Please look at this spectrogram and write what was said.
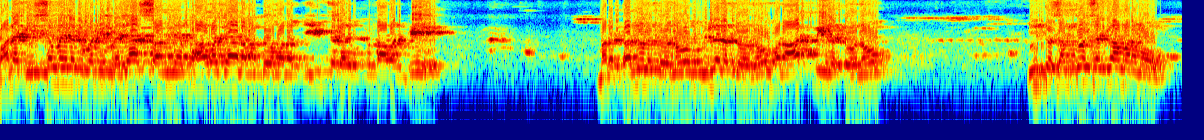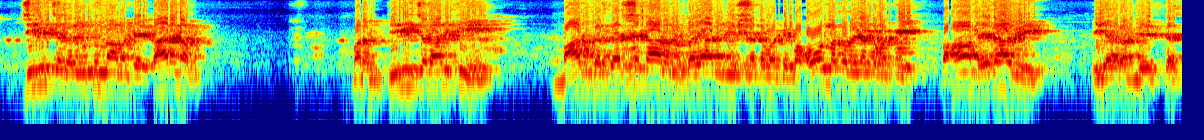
మనకు ఇష్టమైనటువంటి ప్రజాస్వామ్య భావజాలంతో మనం జీవించగలుగుతున్నామంటే మన తల్లులతోనూ పిల్లలతోనూ మన ఆత్మీయులతోనూ ఇంత సంతోషంగా మనము జీవించగలుగుతున్నామంటే కారణం మనం జీవించడానికి మార్గదర్శకాలను తయారు చేసినటువంటి మహోన్నతమైనటువంటి మహామేధావి బిఆర్ అంబేద్కర్.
